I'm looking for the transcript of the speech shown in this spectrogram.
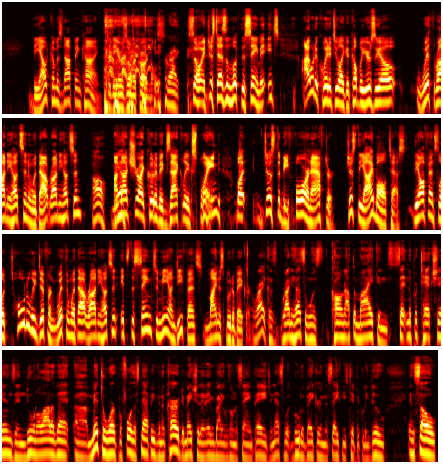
the outcome has not been kind to the Arizona Cardinals. right. So it just hasn't looked the same. It's I would equate it to like a couple years ago with Rodney Hudson and without Rodney Hudson. Oh, yeah. I'm not sure I could have exactly explained, but just the before and after just the eyeball test. The offense looked totally different with and without Rodney Hudson. It's the same to me on defense, minus Budda Baker. Right, because Rodney Hudson was calling out the mic and setting the protections and doing a lot of that uh, mental work before the snap even occurred to make sure that everybody was on the same page. And that's what Budda Baker and the safeties typically do. And so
